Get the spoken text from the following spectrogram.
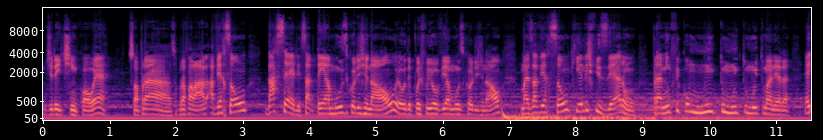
direitinho qual é. Só pra, só pra falar, a versão da série, sabe? Tem a música original, eu depois fui ouvir a música original, mas a versão que eles fizeram, pra mim ficou muito, muito, muito maneira. É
